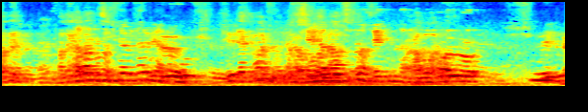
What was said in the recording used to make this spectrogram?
Bakın, Allah. Şimdi,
